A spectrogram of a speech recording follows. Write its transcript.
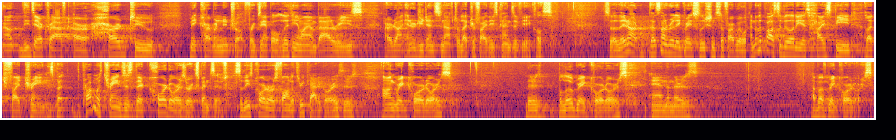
Now these aircraft are hard to make carbon neutral. For example, lithium ion batteries are not energy dense enough to electrify these kinds of vehicles. So they're not, that's not really a great solution so far. Another possibility is high speed electrified trains. But the problem with trains is their corridors are expensive. So these corridors fall into three categories. There's on grade corridors, there's below grade corridors, and then there's above grade corridors.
